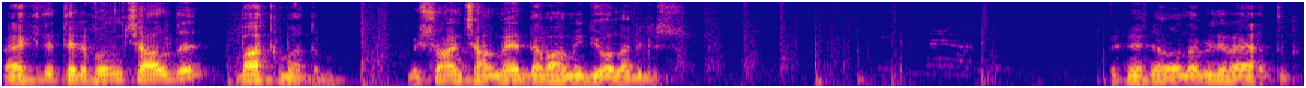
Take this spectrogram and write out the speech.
Belki de telefonum çaldı, bakmadım. Ve şu an çalmaya devam ediyor olabilir. olabilir hayatım.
